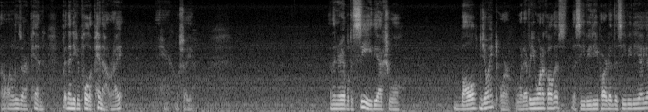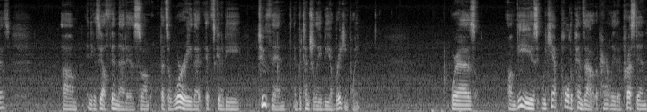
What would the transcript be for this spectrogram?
I don't want to lose our pin. But then you can pull the pin out, right? Here, I'll show you. And then you're able to see the actual ball joint, or whatever you want to call this, the CVD part of the CVD, I guess. Um, and you can see how thin that is. So I'm, that's a worry that it's going to be too thin and potentially be a breaking point. Whereas on these, we can't pull the pins out. Apparently they're pressed in,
